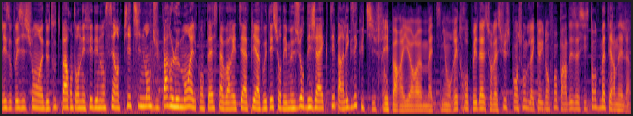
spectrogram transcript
Les oppositions de toutes parts ont en effet dénoncé un piétinement du Parlement. Elles contestent avoir été appelées à voter sur des mesures déjà actées par l'exécutif. Et par ailleurs, euh, Matignon rétropédale sur la suspension de l'accueil d'enfants par des assistantes maternelles.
